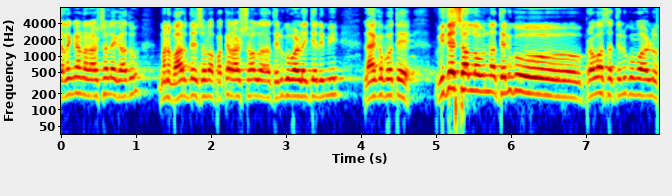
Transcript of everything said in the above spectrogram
తెలంగాణ రాష్ట్రాలే కాదు మన భారతదేశంలో పక్క రాష్ట్రాల తెలుగు వాళ్ళు అయితేనేమి లేకపోతే విదేశాల్లో ఉన్న తెలుగు ప్రవాస తెలుగు వాళ్ళు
